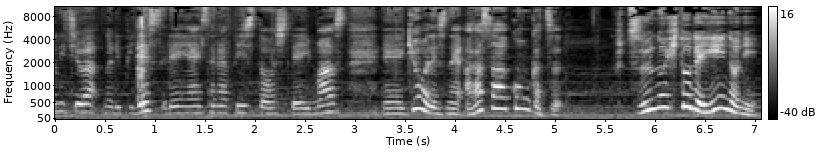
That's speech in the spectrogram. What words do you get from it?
んにちはのりぴです。恋愛セラピストをしています、えー、今日はですねアラサー婚活。普通の人でいいのに。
